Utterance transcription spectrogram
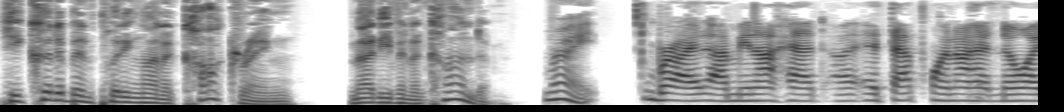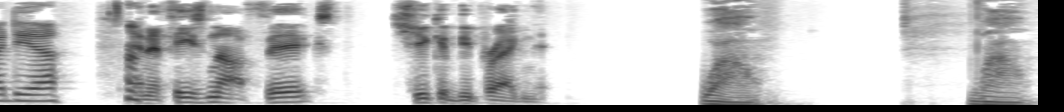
He could have been putting on a cock ring, not even a condom. Right. Right. I mean, I had I, at that point I had no idea. and if he's not fixed she could be pregnant Wow. Wow.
